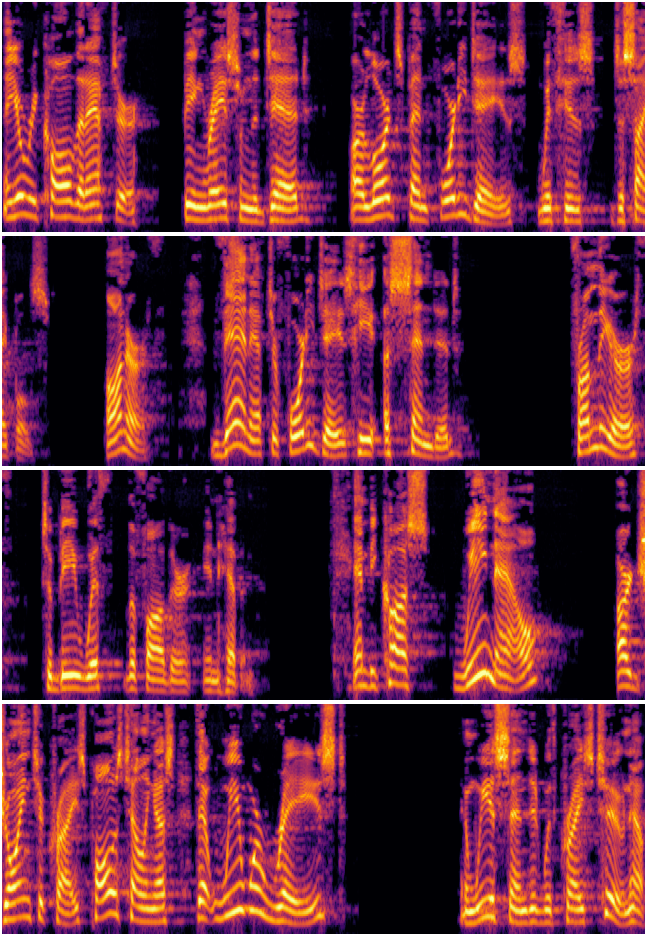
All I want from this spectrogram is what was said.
Now you'll recall that after being raised from the dead, our Lord spent 40 days with his disciples on earth. Then, after 40 days, he ascended from the earth to be with the Father in heaven. And because we now are joined to Christ, Paul is telling us that we were raised and we ascended with Christ too. Now,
